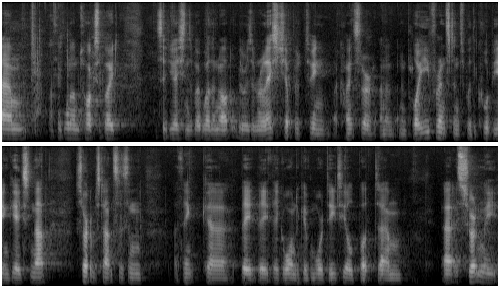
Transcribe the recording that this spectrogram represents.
Um, I think one of them talks about situations about whether or not there was a relationship between a councillor and a, an employee, for instance, would the code be engaged in that circumstances? And I think uh, they, they, they go on to give more detail, but um, uh, it's certainly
